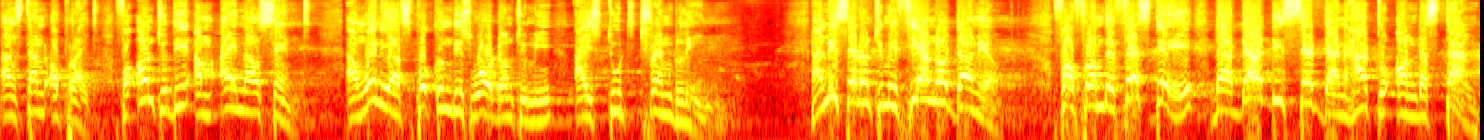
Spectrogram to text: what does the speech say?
and stand upright. For unto thee am I now sent. And when he had spoken this word unto me, I stood trembling. And he said unto me, Fear not, Daniel. For from the first day that thou didst set thine heart to understand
